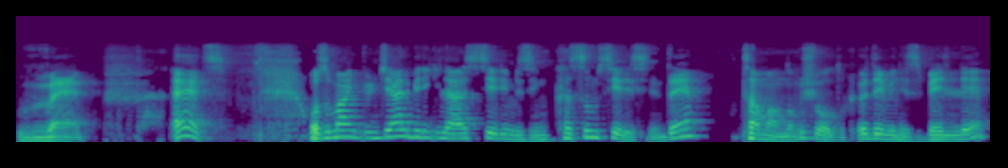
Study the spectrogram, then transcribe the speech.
Webb. Evet. O zaman güncel bilgiler serimizin Kasım serisini de tamamlamış olduk. Ödeviniz belli.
